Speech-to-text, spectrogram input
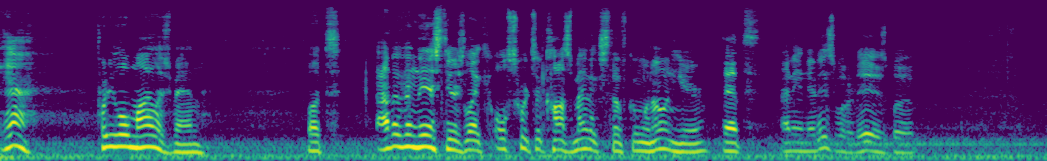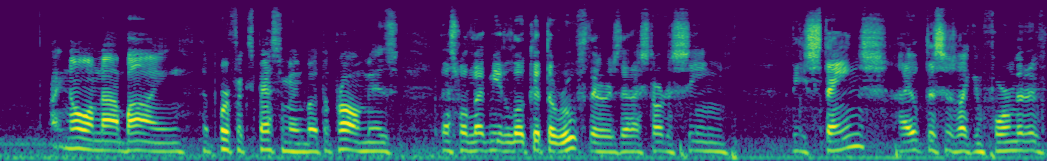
yeah, pretty low mileage, man. But other than this, there's like all sorts of cosmetic stuff going on here that, I mean, it is what it is, but I know I'm not buying a perfect specimen, but the problem is that's what led me to look at the roof there is that I started seeing these stains. I hope this is like informative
